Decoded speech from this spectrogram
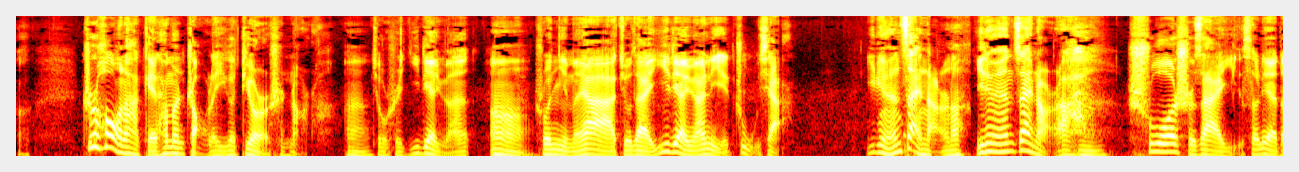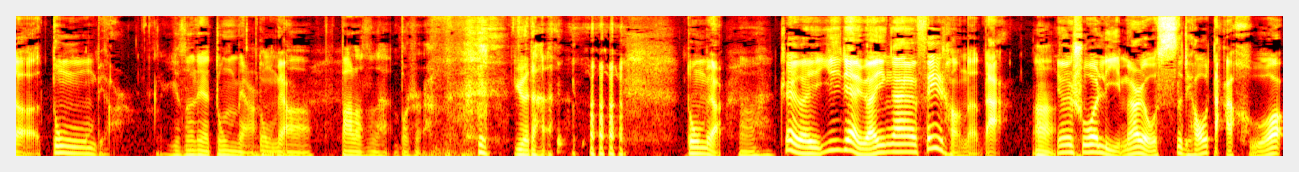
啊，之后呢，给他们找了一个地儿是哪儿啊？嗯就是伊甸园，嗯，说你们呀就在伊甸园里住下。伊甸园在哪儿呢？伊甸园在哪儿啊？嗯，说是在以色列的东边儿，以色列东边儿，东边儿啊，巴勒斯坦不是，约旦，东边儿。嗯这个伊甸园应该非常的大，嗯因为说里面有四条大河，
